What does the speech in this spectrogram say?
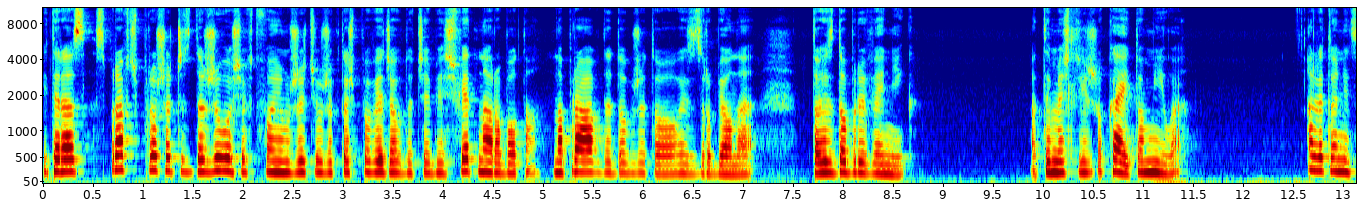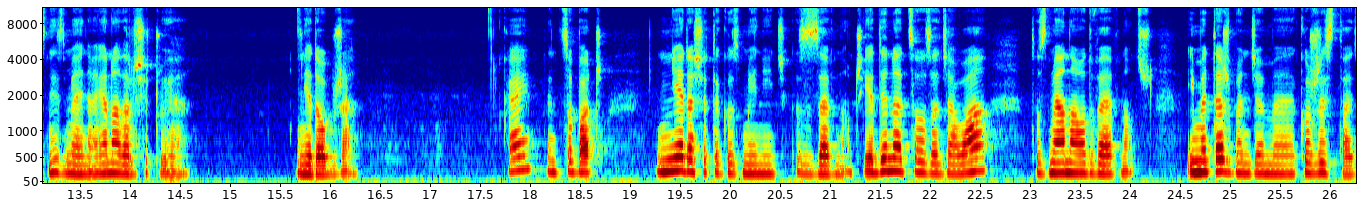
I teraz sprawdź proszę, czy zdarzyło się w Twoim życiu, że ktoś powiedział do Ciebie: Świetna robota, naprawdę dobrze to jest zrobione, to jest dobry wynik. A Ty myślisz: OK, to miłe, ale to nic nie zmienia, ja nadal się czuję niedobrze. Ok? Więc zobacz, nie da się tego zmienić z zewnątrz. Jedyne, co zadziała, to zmiana od wewnątrz. I my też będziemy korzystać,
